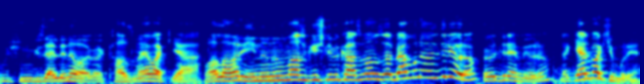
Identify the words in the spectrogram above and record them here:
Ama şunun güzelliğine bak bak. Kazmaya bak ya. Vallahi var inanılmaz güçlü bir kazmamız var. Ben bunu öldürüyorum. Öldüremiyorum. Ya gel bakayım buraya.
